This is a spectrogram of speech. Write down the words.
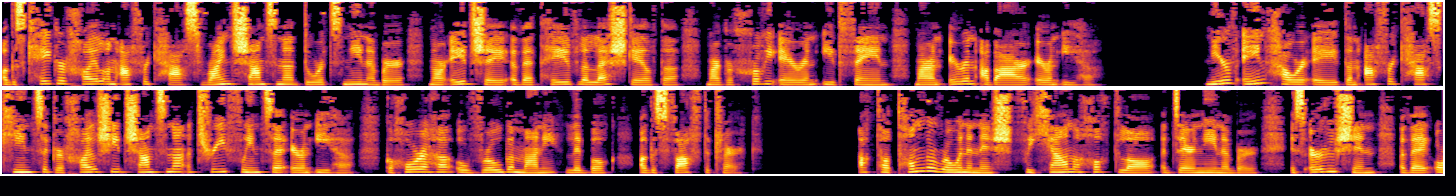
agus cé gur chaill an Afraic theas roinnt seansanna dúirt Nienaber nar éiad sé a bheith taobh le leithscéalta mar gur chruthí éireann iad féin mar an oireann abhair ar an oíche. Níorbh aon chabhair é don Afraic theas cinnte gur chaill siad seansanna a trí faointe ar an oíche go háirithe ó bhróga Manny Lidbok agus Faf de Klerk. Ach tá tonga roin inis faoi cheann a thucht lá a deir níanabar is orthú sin a bheith ó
